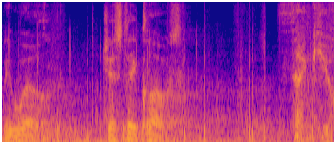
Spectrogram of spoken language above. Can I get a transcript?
We will. Just stay close. Thank you.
